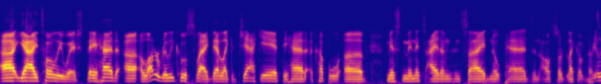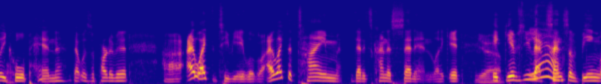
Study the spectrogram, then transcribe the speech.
Uh, yeah, I totally wish they had uh, a lot of really cool swag. They had like a jacket. They had a couple of Miss Minutes items inside, notepads, and also like a really cool. cool pen that was a part of it. Uh, I like the TVA logo. I like the time that it's kind of set in. Like it, Yeah. it gives you that sense of being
